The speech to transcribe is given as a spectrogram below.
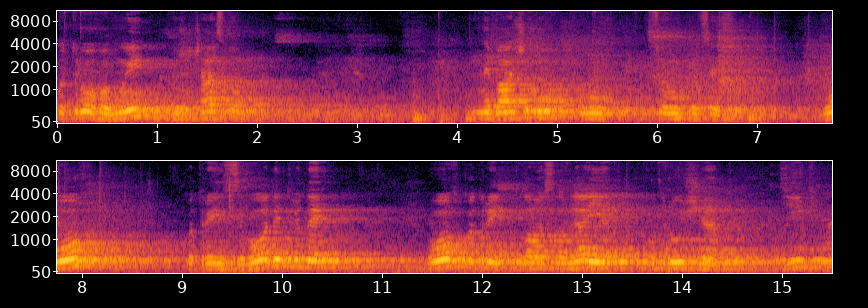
котрого ми дуже часто не бачимо у цьому процесі. Бог, котрий зводить людей, Бог, котрий благословляє подружжя дітьми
